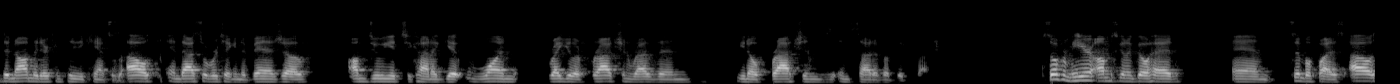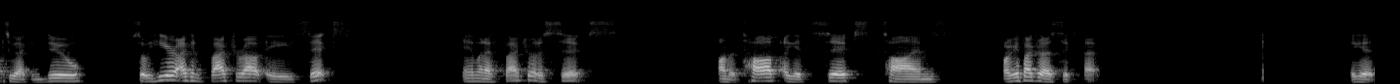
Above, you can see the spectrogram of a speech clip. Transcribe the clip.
denominator completely cancels out. And that's what we're taking advantage of. I'm doing it to kind of get one regular fraction rather than, you know, fractions inside of a big fraction. So from here, I'm just going to go ahead and simplify this out, see what I can do. So here I can factor out a 6. And when I factor out a 6, on the top, I get 6 times, or I can factor out a 6x. I get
